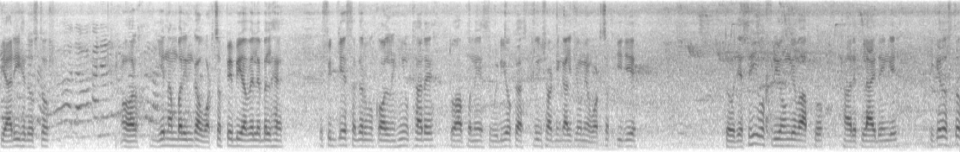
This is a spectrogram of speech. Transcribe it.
प्यारी है दोस्तों। और ये नंबर इनका व्हाट्सअप पे भी अवेलेबल है। इफ़ इन केस अगर वो कॉल नहीं उठा रहे तो आप उन्हें इस वीडियो का स्क्रीनशॉट निकाल के उन्हें व्हाट्सअप कीजिए। तो जैसे ही वो फ्री होंगे, वो आपको हाँ रिप्लाई देंगे। ठीक है दोस्तों?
